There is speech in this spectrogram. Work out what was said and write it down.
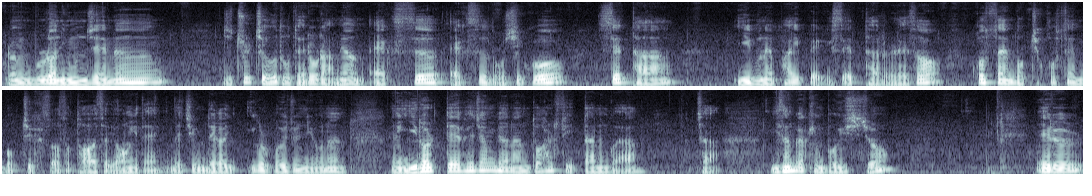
그러면 물론 이 문제는 출제 의도대로라면 x x 놓으시고 세타 2분의 파이 빼기 세타를 해서 코사인 법칙 코사인 법칙 써서 더해서 0이 돼. 근데 지금 내가 이걸 보여준 이유는 그냥 이럴 때 회전 변환도 할 수 있다는 거야. 자, 이 삼각형 보이시죠? 얘를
